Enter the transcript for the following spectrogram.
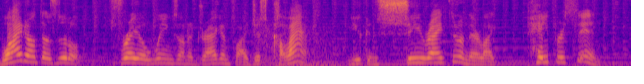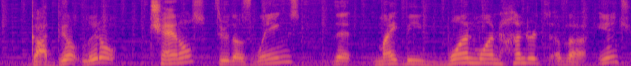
Why don't those little frail wings on a dragonfly just collapse? You can see right through them. They're like paper thin. God built little channels through those wings that might be one one hundredth of an inch.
